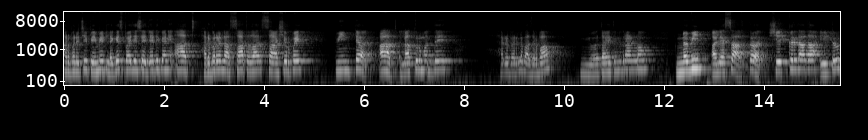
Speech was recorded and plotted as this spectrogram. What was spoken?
हरभऱ्याचे पेमेंट लगेच पाहिजे असेल. या ठिकाणी आज हरभऱ्याला सात हजार सहाशे रुपये क्विंटल आज लातूरमध्ये हरभऱ्याला बाजारभाव मिळत आहे. तर मित्रांनो नवीन आले असाल तर शेतकरी दादा यूट्यूब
